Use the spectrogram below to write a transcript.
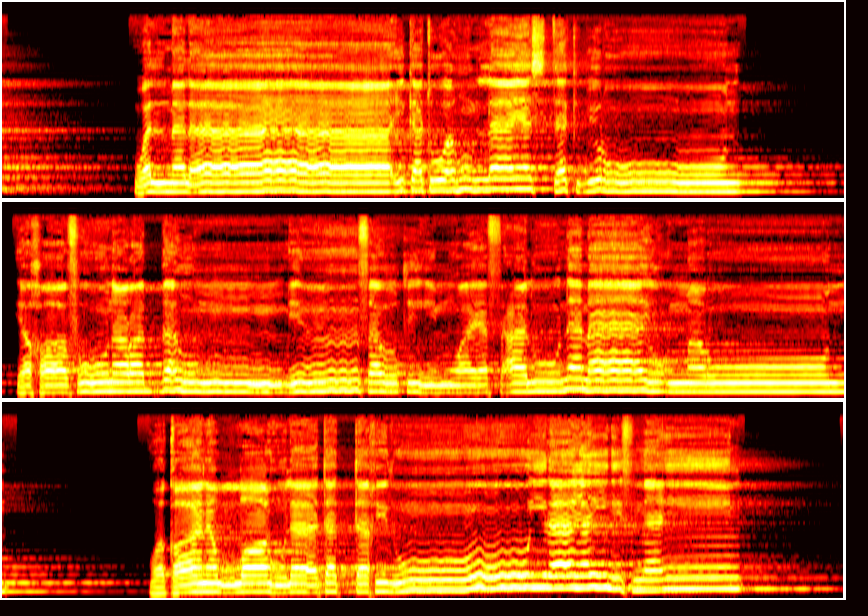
والملائكة وهم لا يستكبرون. يخافون ربهم من فوقهم ويفعلون ما يؤمرون. وقال الله لا تتخذوا إلهين اثنين.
